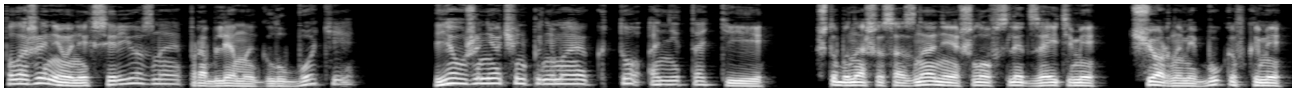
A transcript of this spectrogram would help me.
положение у них серьезное, проблемы глубокие, я уже не очень понимаю, кто они такие, чтобы наше сознание шло вслед за этими черными буковками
